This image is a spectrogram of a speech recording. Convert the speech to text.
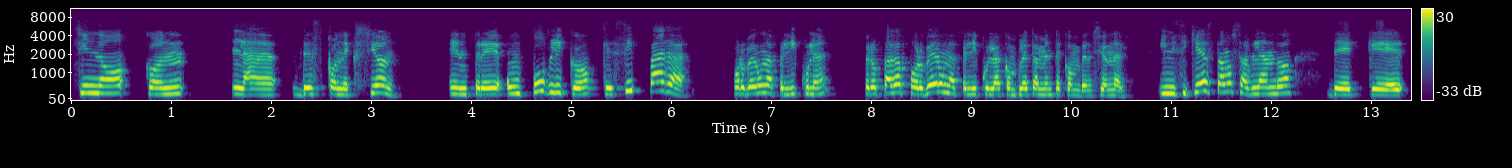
sino con la desconexión entre un público que sí paga por ver una película, pero paga por ver una película completamente convencional. Y ni siquiera estamos hablando de que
